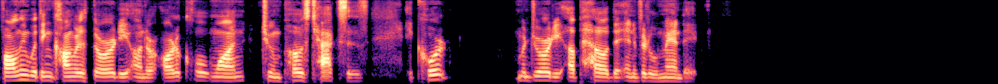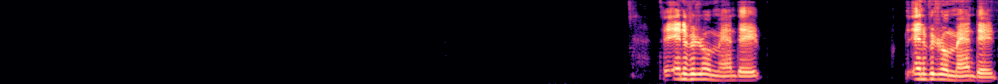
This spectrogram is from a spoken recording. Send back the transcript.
falling within Congress authority under Article 1 to impose taxes, a court majority upheld the individual mandate. the individual mandate the individual mandate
